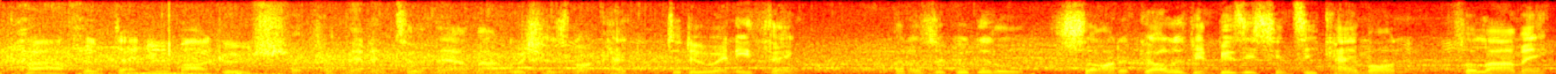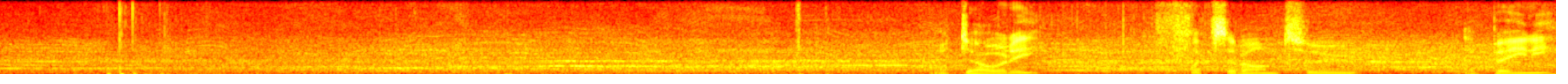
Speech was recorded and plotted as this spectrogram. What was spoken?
the path of Daniel Margush. But from then until now, Margush has not had to do anything. But it was a good little side of goal. He's been busy since he came on Folami. Doherty flicks it on to Ibini.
